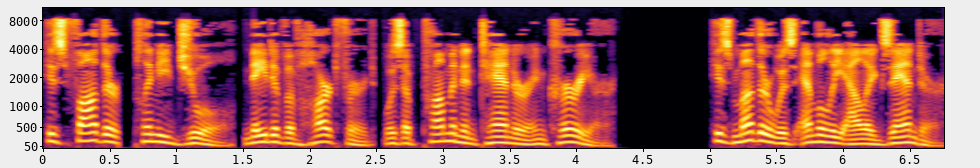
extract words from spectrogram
His father, Pliny Jewell, native of Hartford, was a prominent tanner and currier. His mother was Emily Alexander.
